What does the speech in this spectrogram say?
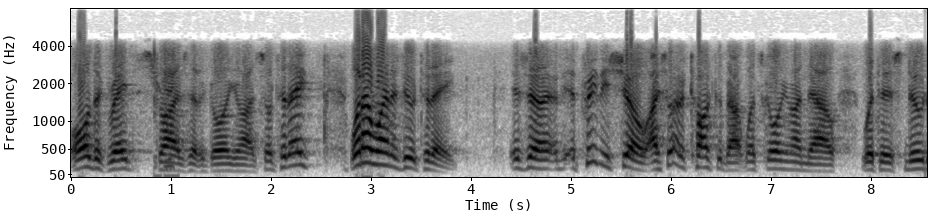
all the great strides that are going on. So today, what I want to do today is a, a previous show I sort of talked about what's going on now with this new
